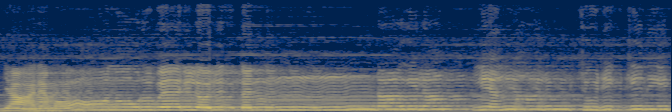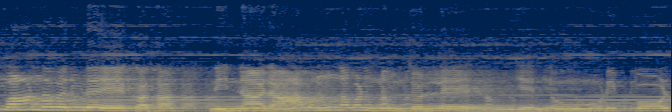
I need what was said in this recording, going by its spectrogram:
ജ്ഞാനമോ നൂറുപേരിൽ ഒരുത്തനുണ്ടാകിലാം. എന്നാലും ചുരുക്കി നീ പാണ്ഡവരുടെ കഥ നിന്നാലാവുന്ന വണ്ണം ചൊല്ലേണം എന്നോടിപ്പോൾ.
